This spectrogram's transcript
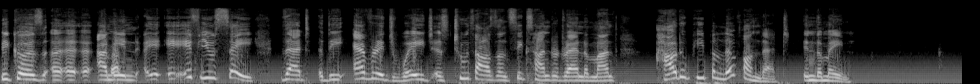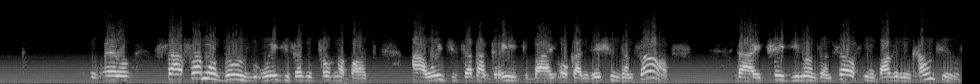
Because, uh, uh, uh I mean, if you say that the average wage is 2,600 Rand a month, how do people live on that in the main? Well, some of those wages that we're talking about are wages that are agreed by organizations themselves, by trade unions themselves in bargaining councils.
